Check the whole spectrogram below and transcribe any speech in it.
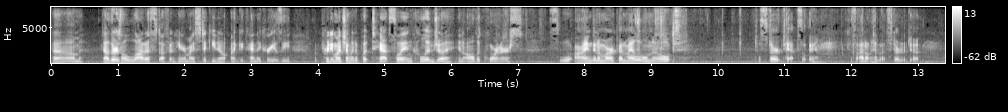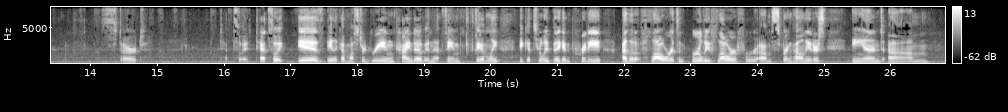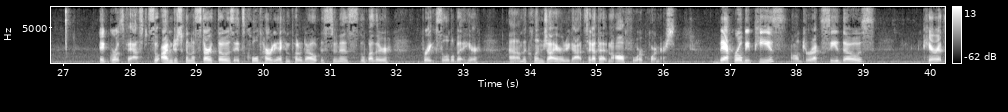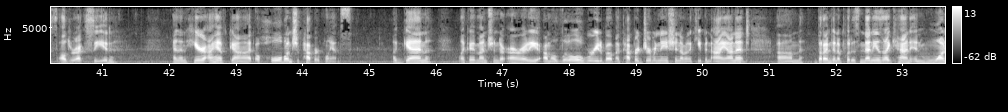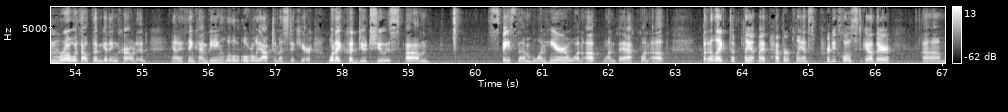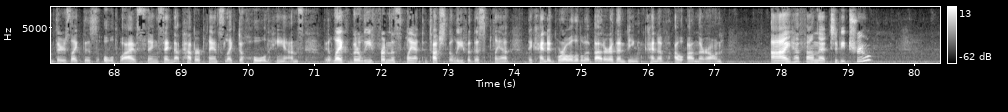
Um, now there's a lot of stuff in here. My sticky note might get kind of crazy, but pretty much I'm going to put tatsoi and calendula in all the corners. So I'm going to mark on my little note to start tatsoi because I don't have that started yet. Start tatsoi. Tatsoi is a, like a mustard green, kind of, in that same family. It gets really big and pretty. I let it flower. It's an early flower for um, spring pollinators, and um, it grows fast. So I'm just going to start those. It's cold hardy. I can put it out as soon as the weather breaks a little bit here. Um, the Calendula I already got, so I got that in all four corners. Back row be peas, I'll direct seed those. Carrots, I'll direct seed. And then here I have got a whole bunch of pepper plants. Again, like I mentioned already, I'm a little worried about my pepper germination. I'm going to keep an eye on it. Um, but I'm going to put as many as I can in one row without them getting crowded. And I think I'm being a little overly optimistic here. What I could do too is um, space them one here, one up, one back, one up. But I like to plant my pepper plants pretty close together um, there's like this old wives thing saying that pepper plants like to hold hands. They like their leaf from this plant to touch the leaf of this plant. They kind of grow a little bit better than being kind of out on their own. I have found that to be true,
